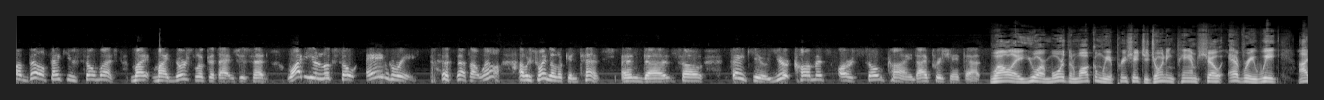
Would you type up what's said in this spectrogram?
Oh, Bill, thank you so much. My my nurse looked at that and she said, "Why do you look so angry?" I thought, well, I was trying to look intense, and uh, so thank you. Your comments are so kind. I appreciate that. Well, uh, you are more than welcome. We appreciate you joining Pam's show every week. Uh,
